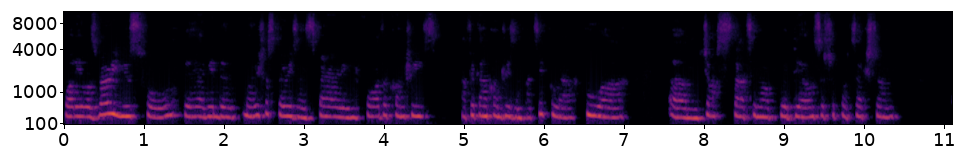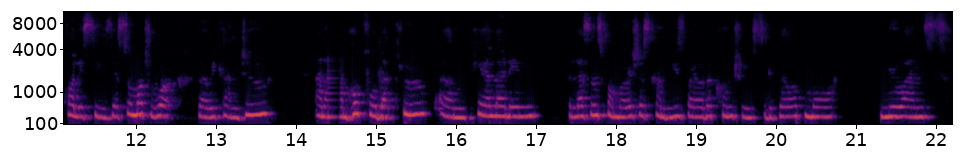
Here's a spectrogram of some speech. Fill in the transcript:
But it was very useful. The, I mean, the Mauritius story is inspiring for other countries African countries in particular, who are um, just starting up with their own social protection policies. There's so much work that we can do, and I'm hopeful that through um, peer learning, the lessons from Mauritius can be used by other countries to develop more nuanced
